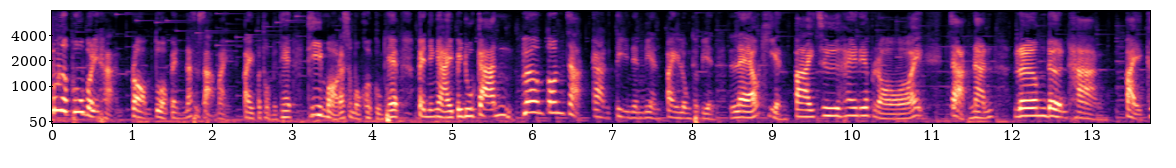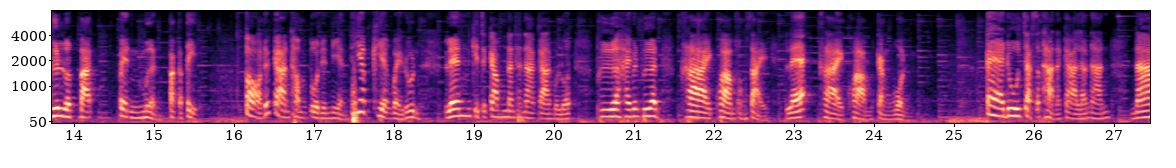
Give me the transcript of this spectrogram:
เมื่อผู้บริหารปลอมตัวเป็นนักศึกษาใหม่ไปประถมนิเทศที่หมอราชมงคลกรุงเทพเป็นยังไงไปดูกัน เริ่มต้นจากการตีเนียนๆไปลงทะเบียน แล้วเขียนป้ายชื่อให้เรียบร้อย จากนั้นเริ่มเดินทางไปขึ้นรถบัสเป็นเหมือนปกติ ต่อด้วยการทำตัวเนียนๆเทียบเคียงวัยรุ่น เล่นกิจกรรมนันทนาการบนรถ เพื่อให้เพื่อนๆคลายความสงสัยและคลายความกังวล แต่ดูจากสถานการณ์แล้วนั้น น่า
